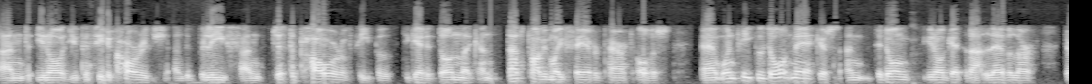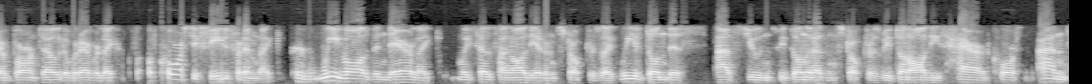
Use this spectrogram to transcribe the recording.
and you know, you can see the courage and the belief and just the power of people to get it done. Like, and that's probably my favourite part of it. Uh, when people don't make it and they don't, you know, get to that level or they're burnt out or whatever, like, of course you feel for them, like, because we've all been there, like myself and all the other instructors, like, we have done this as students, we've done it as instructors, we've done all these hard courses. And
